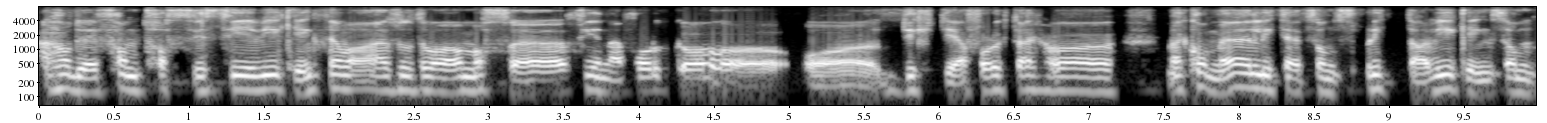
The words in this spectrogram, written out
jeg hadde en fantastisk tid i Viking. Det var, jeg synes det var masse fine folk og, og dyktige folk der. Og, men jeg kom jo litt til et sånn splitta Viking som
